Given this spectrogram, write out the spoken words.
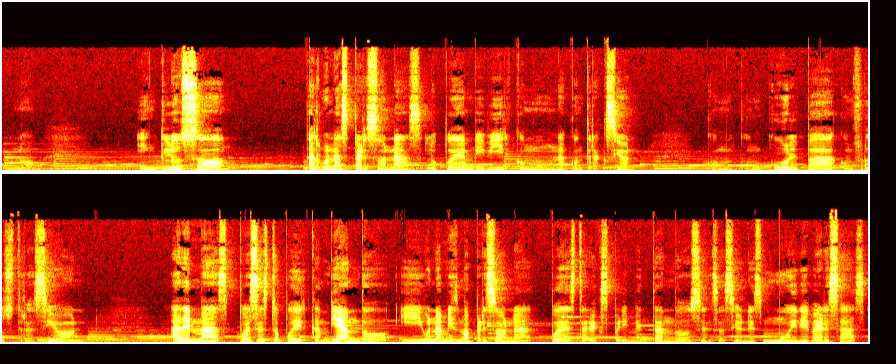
¿no? Incluso algunas personas lo pueden vivir como una contracción, como con culpa, con frustración. Además, pues esto puede ir cambiando y una misma persona puede estar experimentando sensaciones muy diversas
